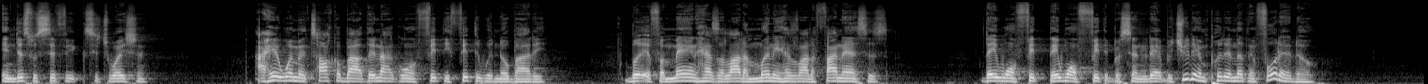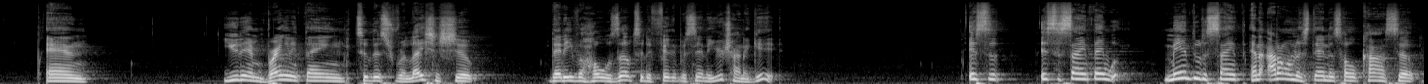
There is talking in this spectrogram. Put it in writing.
in this specific situation. I hear women talk about they're not going 50 50 with nobody. But if a man has a lot of money, has a lot of finances, they want fit they want 50% of that, but you didn't put in nothing for that though. And you didn't bring anything to this relationship that even holds up to the 50% that you're trying to get. It's the it's the same thing with men do the same and I don't understand this whole concept.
